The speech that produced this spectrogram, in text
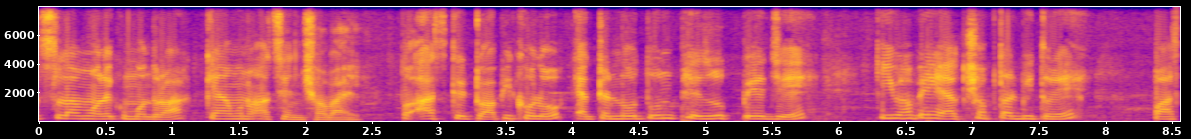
আসসালামু আলাইকুম বন্ধুরা, কেমন আছেন সবাই? তো আজকের টপিক হলো একটা নতুন ফেসবুক পেজে কীভাবে এক সপ্তাহের ভিতরে পাঁচ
